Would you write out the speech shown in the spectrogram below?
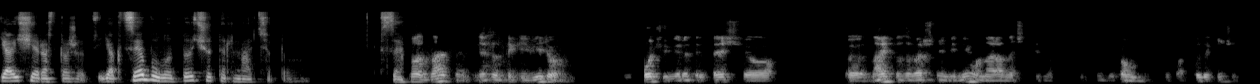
я ще раз кажу, як це було до 14-го. Все. Ну, знаєте, я все-таки вірю, хочу вірити в те, що е, навіть по завершенню війни вона рано чи пізно будь-якому випадку закінчиться.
